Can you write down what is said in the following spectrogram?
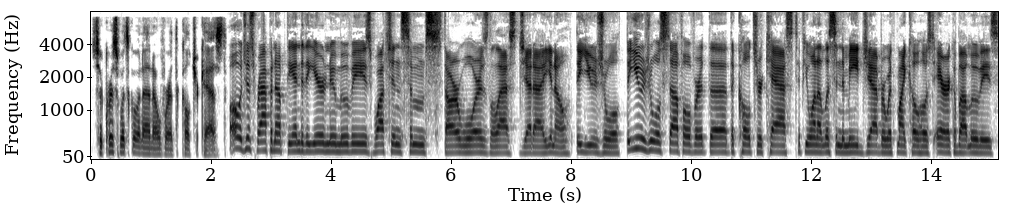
So Chris, what's going on over at the Culture Cast? Oh, just wrapping up the end of the year, new movies, watching some Star Wars, The Last Jedi, you know, the usual, the usual stuff over at the the Culture Cast. If you want to listen to me jabber with my co-host Eric about movies,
